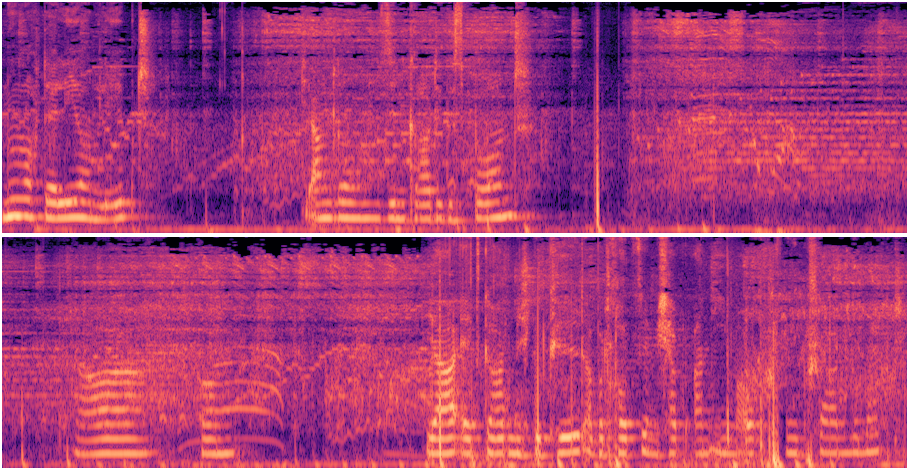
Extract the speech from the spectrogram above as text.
Nur noch der Leon lebt. Die anderen sind gerade gespawnt. Ja, komm. Ja, Edgar hat mich gekillt, aber trotzdem, ich habe an ihm auch genug Schaden gemacht.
